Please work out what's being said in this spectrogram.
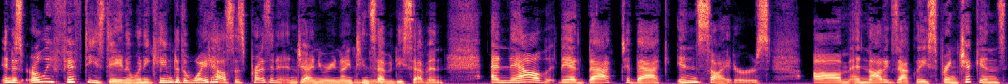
in his early 50s, Dana, when he came to the White House as president in January 1977. Mm-hmm. And now that they had back to back insiders um, and not exactly spring chickens,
